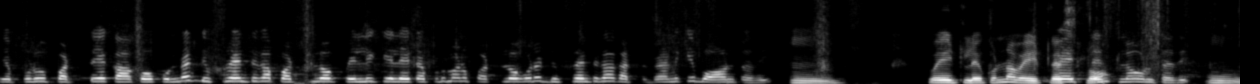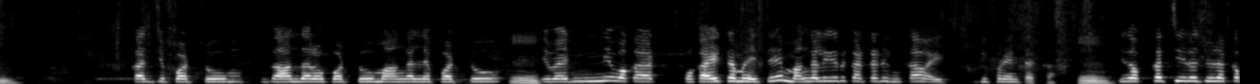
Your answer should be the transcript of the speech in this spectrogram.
ఎప్పుడు పట్టే కాకోకుండా డిఫరెంట్గా పట్టులో పెళ్ళికి వెళ్ళేటప్పుడు మన పట్టులో కూడా డిఫరెంట్గా కట్టడానికి బాగుంటది. వెయిట్ లేకుండా వెయిట్ లెస్లో. ఉంటది. కంచి పట్టు గాంధారవ పట్టు మాంగళ్య పట్టు ఇవన్నీ ఒక ఒక ఐటమ్ అయితే మంగళగిరి కట్టడం ఇంకా డిఫరెంట్ అక్క. ఇది ఒక్క చీర చూడక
